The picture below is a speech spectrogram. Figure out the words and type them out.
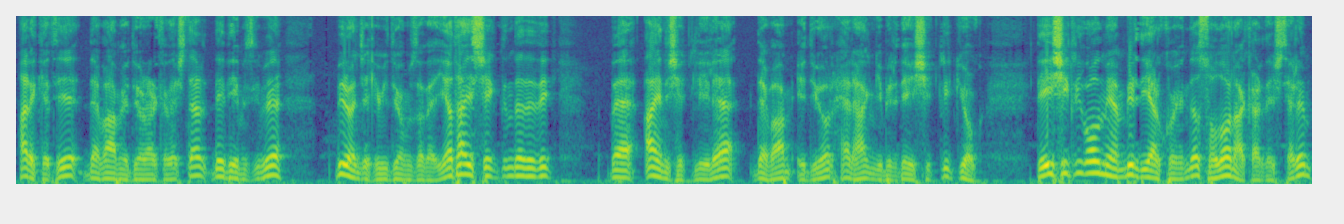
hareketi devam ediyor arkadaşlar. Dediğimiz gibi bir önceki videomuzda da yatay şeklinde dedik ve aynı şekliyle devam ediyor. Herhangi bir değişiklik yok. Değişiklik olmayan bir diğer coin de Solana kardeşlerim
